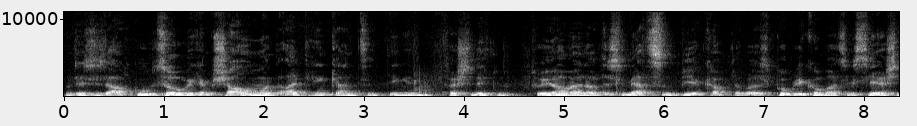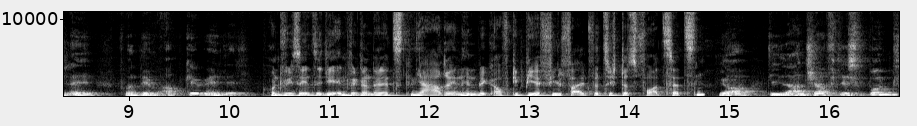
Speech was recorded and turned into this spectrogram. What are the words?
und das ist auch gut so, wie im Schaum und all den ganzen Dingen verschnitten. Früher haben wir noch das Märzenbier gehabt, aber das Publikum hat sich sehr schnell von dem abgewendet. Und wie sehen Sie die Entwicklung der letzten Jahre im Hinblick auf die Biervielfalt? Wird sich das fortsetzen? Ja, die Landschaft ist bunt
